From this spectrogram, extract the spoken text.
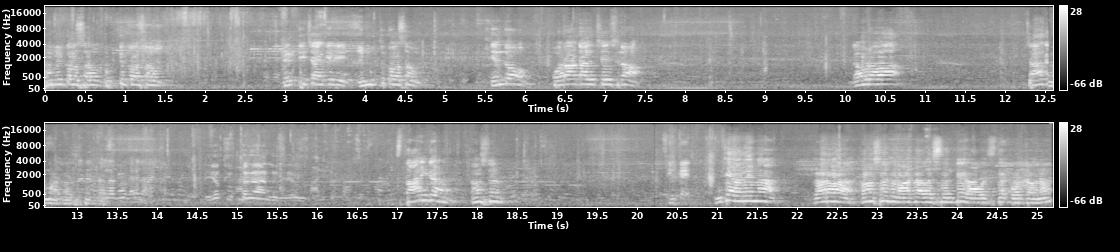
భూమి కోసం భుక్తి కోసం వ్యక్తి చాకిరి విముక్తి కోసం ఎన్నో పోరాటాలు చేసిన గౌరవ స్థానిక కౌన్సిలర్ ఇంకా ఎవరైనా గౌరవ కౌన్సిలర్ మాట్లాడాల్సింటే రావాల్సిందే కోరుతా ఉన్నాం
